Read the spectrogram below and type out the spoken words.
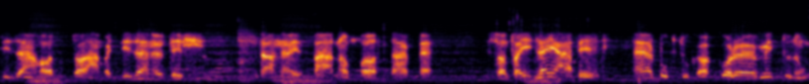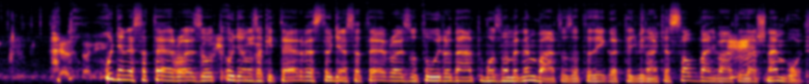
16, talán vagy 15, és utána pár nap adták be. Viszont ha így lejárt és elbuktuk, akkor mit tudunk kezdeni? Hát, ugyanezt a tervrajzot, ugyanaz, aki tervezte, ugyanezt a tervrajzot újra dátumozva, mert nem változott az égat egy világ, ha szabványváltozás hmm. nem volt.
